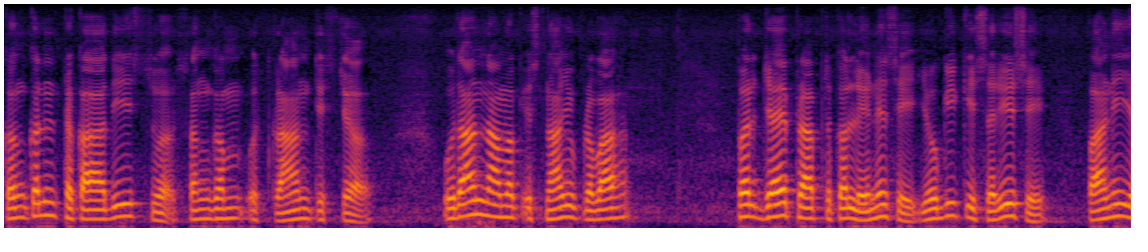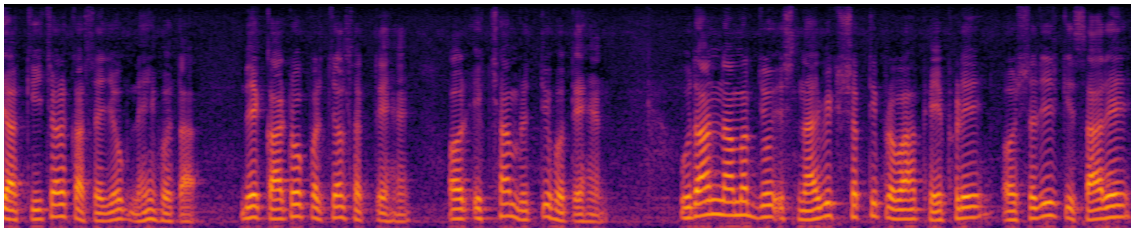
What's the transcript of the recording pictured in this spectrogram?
कंकंटकादि स्वसंगम उत्क्रांतिश्च। उदान नामक स्नायु प्रवाह पर जय प्राप्त कर लेने से योगी के शरीर से पानी या कीचड़ का सहयोग नहीं होता। वे कांटों पर चल सकते हैं और इच्छा मृत्यु होते हैं। उदान नामक जो स्नायविक शक्ति प्रवाह फेफड़े और शरीर के सारे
